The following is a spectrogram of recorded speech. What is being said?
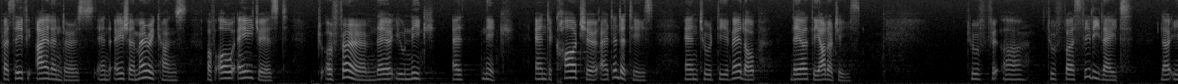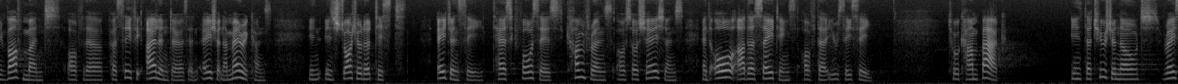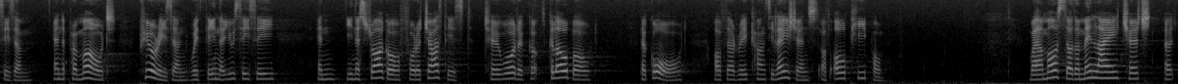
Pacific Islanders and Asian Americans of all ages to affirm their unique ethnic and cultural identities and to develop their theologies. To, uh, to facilitate the involvement of the Pacific Islanders and Asian Americans in instructionalist agency, task forces, conference, associations, and all other settings of the UCC. To combat institutional racism and promote pluralism within the UCC and in the struggle for the justice toward the global the goal of the reconciliations of all people. While most of the mainline church, uh,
